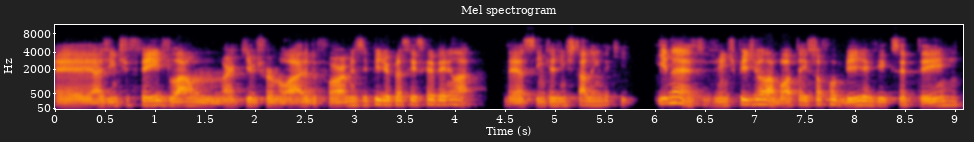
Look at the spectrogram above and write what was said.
é, a gente fez lá um arquivo de formulário do Forms e pediu pra vocês escreverem lá. É assim que a gente tá lendo aqui. E, né, a gente pediu lá, bota aí sua fobia, o que, que você tem.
